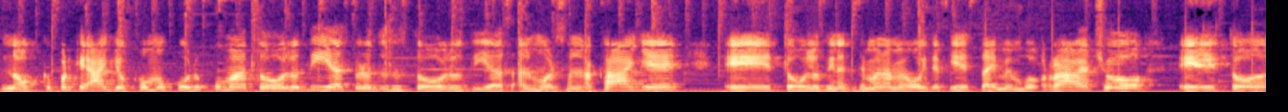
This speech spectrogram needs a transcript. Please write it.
no porque, ah, yo como cúrcuma todos los días, pero entonces todos los días almuerzo en la calle, eh, todos los fines de semana me voy de fiesta y me emborracho, eh, todo,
